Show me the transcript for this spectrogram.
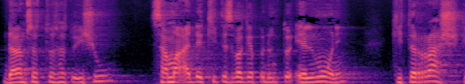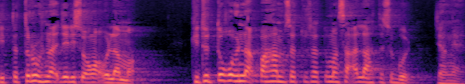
dalam satu-satu isu sama ada kita sebagai penuntut ilmu ni kita rush, kita terus nak jadi seorang ulama' Kita terus nak faham satu-satu masalah tersebut. Jangan.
